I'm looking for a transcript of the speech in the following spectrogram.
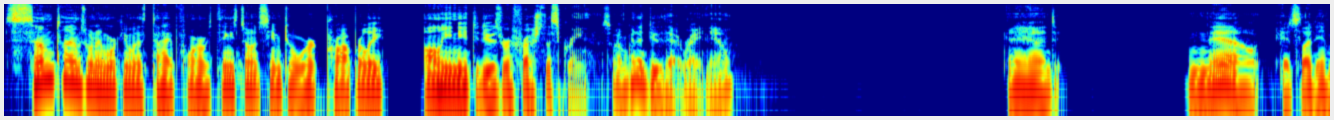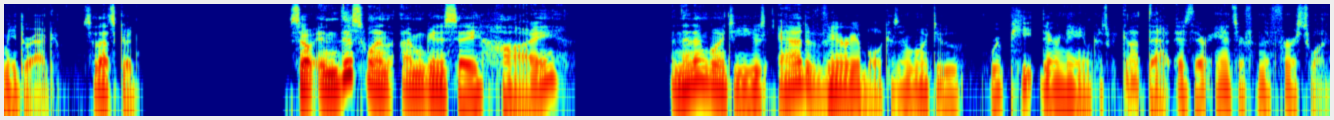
Sometimes when I'm working with Typeform, things don't seem to work properly. All you need to do is refresh the screen. So I'm going to do that right now. And now it's letting me drag. So that's good. So in this one, I'm going to say hi. And then I'm going to use add a variable because I'm going to repeat their name because we got that as their answer from the first one.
